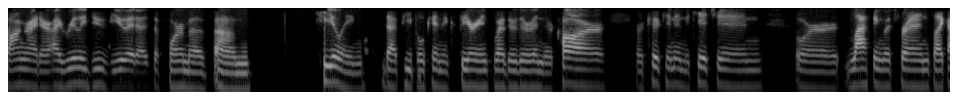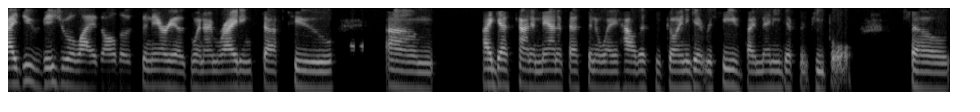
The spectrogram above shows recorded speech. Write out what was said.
songwriter. I really do view it as a form of um, healing that people can experience, whether they're in their car or cooking in the kitchen or laughing with friends. Like I do visualize all those scenarios when I'm writing stuff to, um, I guess, kind of manifest in a way how this is going to get received by many different people. So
